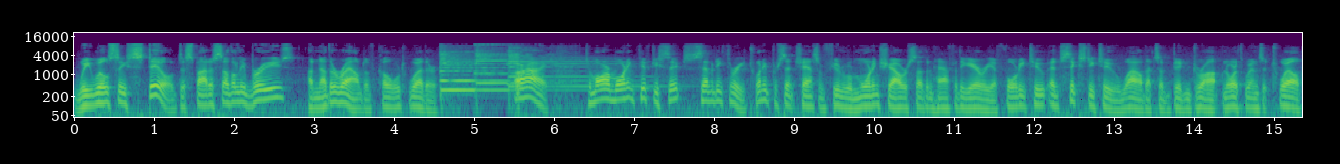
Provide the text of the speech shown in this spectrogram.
we will see still, despite a southerly breeze, another round of cold weather. All right. Tomorrow morning, 56, 73, 20% chance of a few little morning showers, southern half of the area, 42 and 62. Wow, that's a big drop. North winds at 12.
